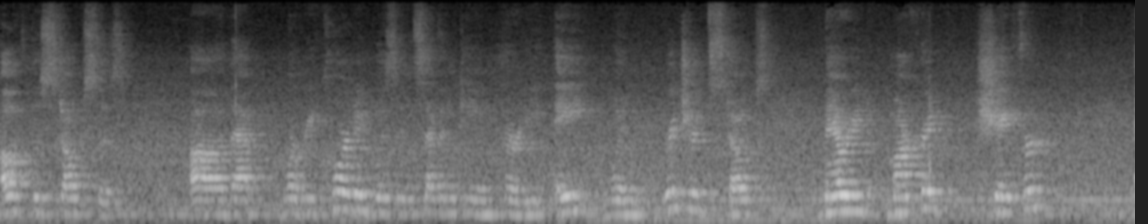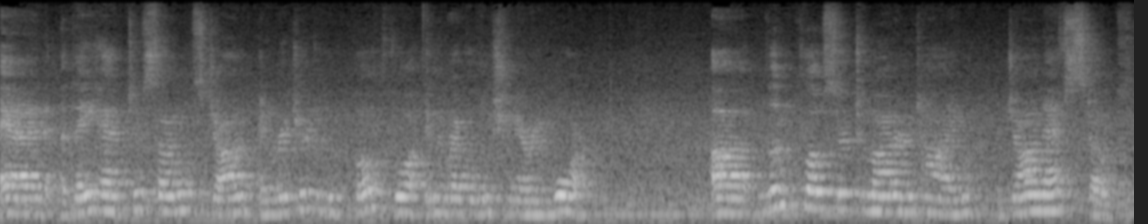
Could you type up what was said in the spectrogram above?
of the Stokeses uh, that were recorded was in 1738 when Richard Stokes married Margaret Schaefer, and they had two sons, John and Richard, who both fought in the Revolutionary War. A little closer to modern time, John F. Stokes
